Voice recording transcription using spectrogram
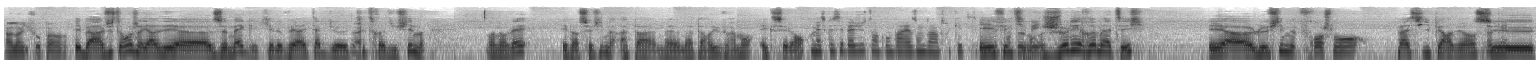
Ah non, il faut pas. hein. Et ben justement, j'ai regardé euh, The Meg, qui est le véritable euh, Ouais. titre du film en anglais. Et ben ce film m'a m'a paru vraiment excellent. Mais est-ce que c'est pas juste en comparaison d'un truc qui était Et effectivement, je l'ai rematé. Et euh, le film, franchement, passe hyper bien. C'est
